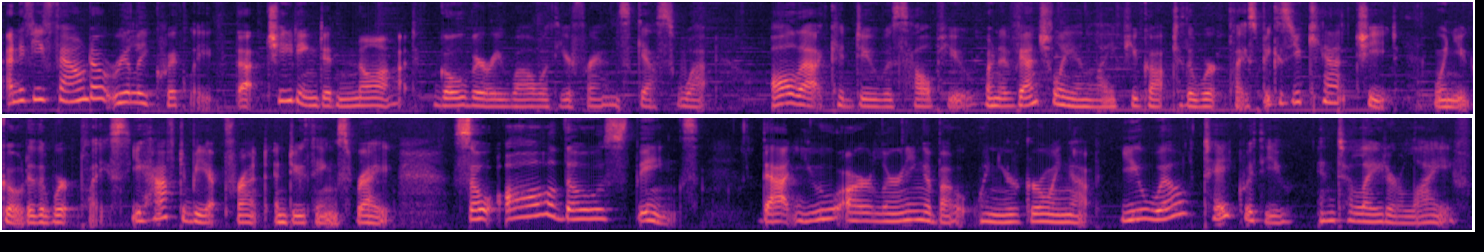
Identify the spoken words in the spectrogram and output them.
And if you found out really quickly that cheating did not go very well with your friends, guess what? All that could do was help you when eventually in life you got to the workplace because you can't cheat when you go to the workplace. You have to be upfront and do things right. So, all those things that you are learning about when you're growing up, you will take with you into later life.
